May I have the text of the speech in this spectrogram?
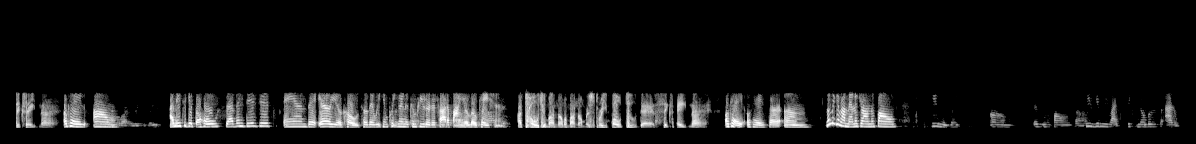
six eight nine. Okay, um, I need to get the whole seven digits and the area code so that we can put you in the computer to try to find your location. I told you my number. My number is three four two dash six eight nine. Okay, okay, sir. Um, let me get my manager on the phone. Excuse me, wait. Um, there's the phone. He's giving me like six numbers. I don't.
